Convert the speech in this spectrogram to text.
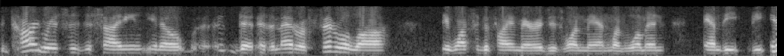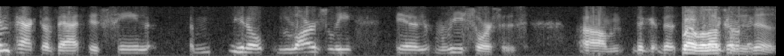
the Congress is deciding, you know, that as a matter of federal law, it wants to define marriage as one man, one woman, and the the impact of that is seen, you know, largely in resources. Um, the, the, right. Well, that's what it is.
